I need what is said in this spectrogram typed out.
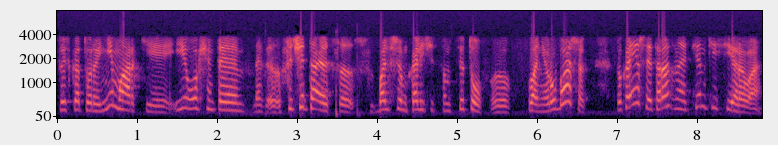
то есть которые не марки и, в общем-то, э, сочетаются с большим количеством цветов э, в плане рубашек, то, конечно, это разные оттенки серого.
